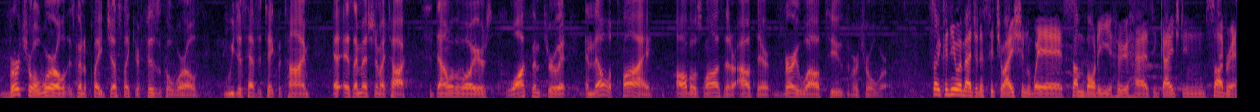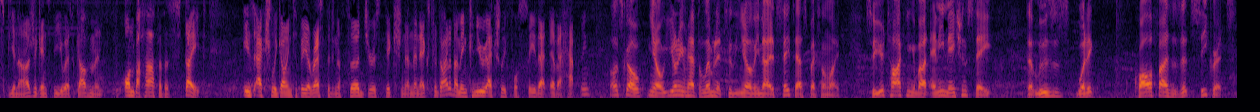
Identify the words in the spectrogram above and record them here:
virtual world is going to play just like your physical world. We just have to take the time as I mentioned in my talk, sit down with the lawyers, walk them through it, and they'll apply all those laws that are out there very well to the virtual world. So, can you imagine a situation where somebody who has engaged in cyber espionage against the US government on behalf of a state is actually going to be arrested in a third jurisdiction and then extradited? I mean, can you actually foresee that ever happening? Well, let's go. You know, you don't even have to limit it to the, you know the United States aspects on life. So you're talking about any nation state that loses what it qualifies as its secrets.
